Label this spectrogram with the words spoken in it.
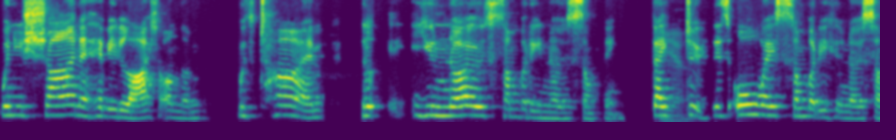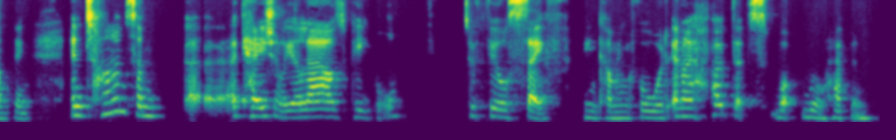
when you shine a heavy light on them with time, you know somebody knows something. They yeah. do. There's always somebody who knows something. And time some uh, occasionally allows people to feel safe in coming forward. And I hope that's what will happen.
